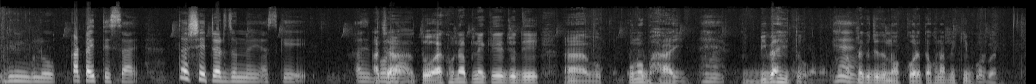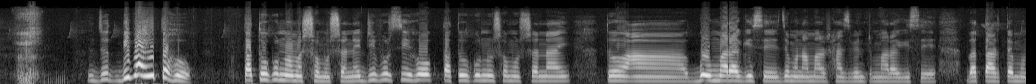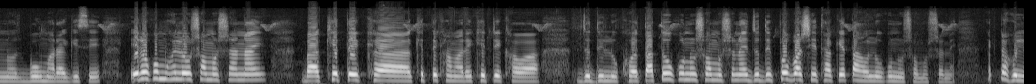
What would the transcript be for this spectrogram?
দিনগুলো কাটাইতে চায় তো সেটার জন্যই আজকে আচ্ছা তো এখন আপনাকে যদি কোনো ভাই হ্যাঁ। বিবাহিত হ্যাঁ। আপনাকে যদি নক করে তখন আপনি কি করবেন? যদি বিবাহিত হোক তাতেও কোনো আমার সমস্যা নেই। ডিভোর্সি হোক তাতেও কোনো সমস্যা নাই। তো বউ মারা গেছে, যেমন আমার হাজব্যান্ড মারা গেছে বা তার তেমন বউ মারা গেছে, এরকম হলেও সমস্যা নাই। বা খেতে খেতে খামারে খেটে খাওয়া যদি লোক হয়, তাতেও কোনো সমস্যা নাই। যদি প্রবাসী থাকে, তাহলেও কোনো সমস্যা নেই। একটা হলে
